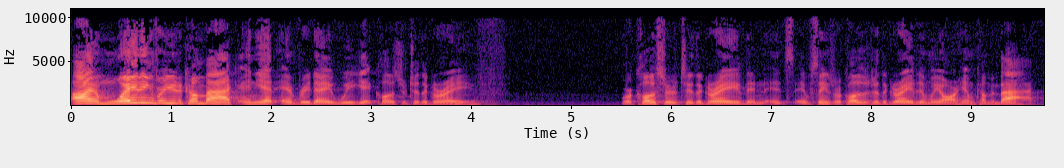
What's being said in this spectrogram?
I am waiting for you to come back. And yet, every day, we get closer to the grave. We're closer to the grave than it seems we're closer to the grave than we are him coming back.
